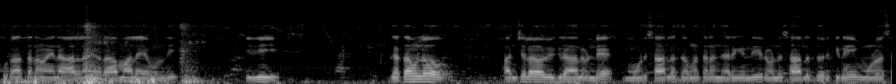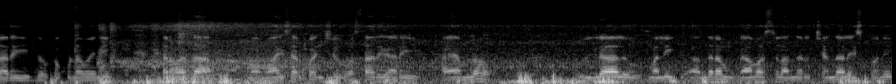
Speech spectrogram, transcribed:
పురాతనమైన ఆలయం రామాలయం ఉంది. ఇది గతంలో పంచల విగ్రహాలు ఉండే మూడు సార్లు దొంగతనం జరిగింది రెండు సార్లు దొరికినాయి మూడోసారి దొరకకుండా పోయినాయి. తర్వాత మా మాజీ సర్పంచ్ వస్తాది గారి హయాంలో విగ్రహాలు మళ్ళీ అందరం గ్రామస్తులు అందరూ చందాలు వేసుకొని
